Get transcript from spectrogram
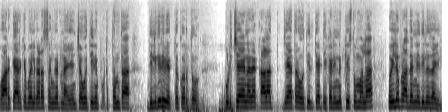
व आर के आर के बैलगाडा संघटना यांच्या वतीने प्रथमतः दिलगिरी व्यक्त करतो. पुढच्या येणाऱ्या काळात ज्या यात्रा होतील त्या ठिकाणी नक्कीच तुम्हाला पहिलं प्राधान्य दिलं जाईल.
